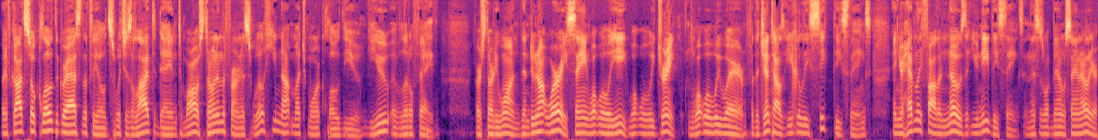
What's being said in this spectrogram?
But if God so clothed the grass of the fields, which is alive today and tomorrow is thrown in the furnace, will he not much more clothe you, you of little faith? Verse 31 Then do not worry, saying, What will we eat? What will we drink? And what will we wear? For the Gentiles eagerly seek these things, and your heavenly Father knows that you need these things. And this is what Ben was saying earlier,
